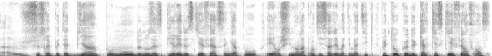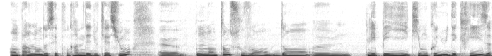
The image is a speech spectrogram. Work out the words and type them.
Euh, ce serait peut-être bien pour nous de nous inspirer de ce qui est fait à Singapour et en Chine dans l'apprentissage des mathématiques, plutôt que de calquer ce qui est fait en France. En parlant de ces programmes d'éducation, euh, on entend souvent dans euh, les pays qui ont connu des crises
